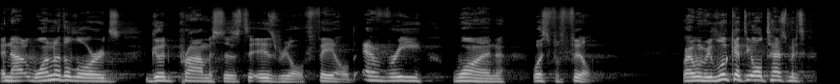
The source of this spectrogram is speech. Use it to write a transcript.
and not one of the Lord's good promises to Israel failed. Every one was fulfilled. Right? When we look at the Old Testament, it's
